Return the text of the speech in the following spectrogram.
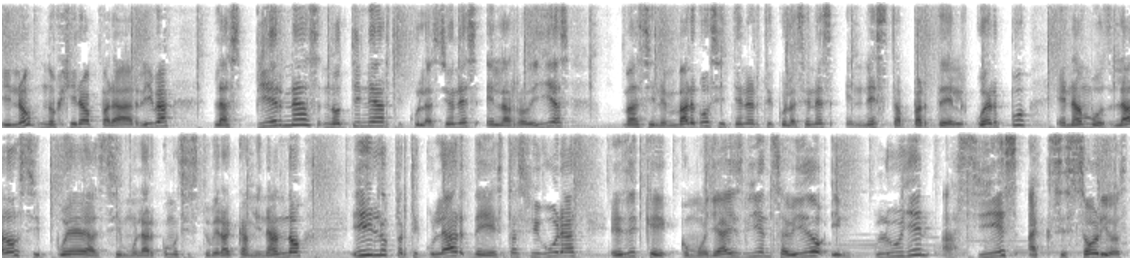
Y no, no gira para arriba. Las piernas no tiene articulaciones en las rodillas. Más sin embargo, si tiene articulaciones en esta parte del cuerpo, en ambos lados, y puede simular como si estuviera caminando. Y lo particular de estas figuras es de que, como ya es bien sabido, incluyen así es accesorios.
